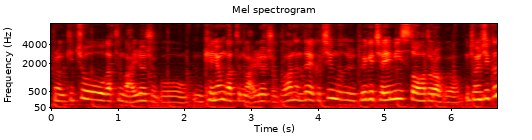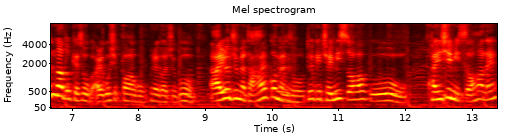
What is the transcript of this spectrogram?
그런 기초 같은 거 알려주고 음, 개념 같은 거 알려주고 하는데 그 친구들 되게 재밌어 하더라고요. 전시 끝나도 계속 알고 싶어 하고 그래가지고 알려주면 다 할 거면서 되게 재밌어 하고 관심 있어 하네.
